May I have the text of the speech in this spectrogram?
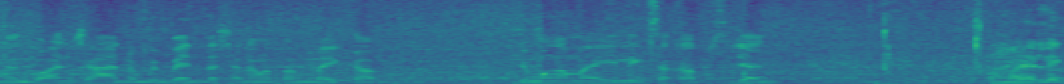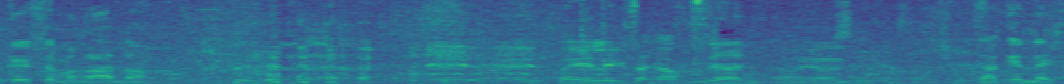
nagkuhan siya, nagbebenta siya ng mga Tambay Cup. Yung mga mahilig sa cups diyan. Mahilig kayo sa mga ano. Mahilig sa cups diyan. Oh, yun. Sa akin, like.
